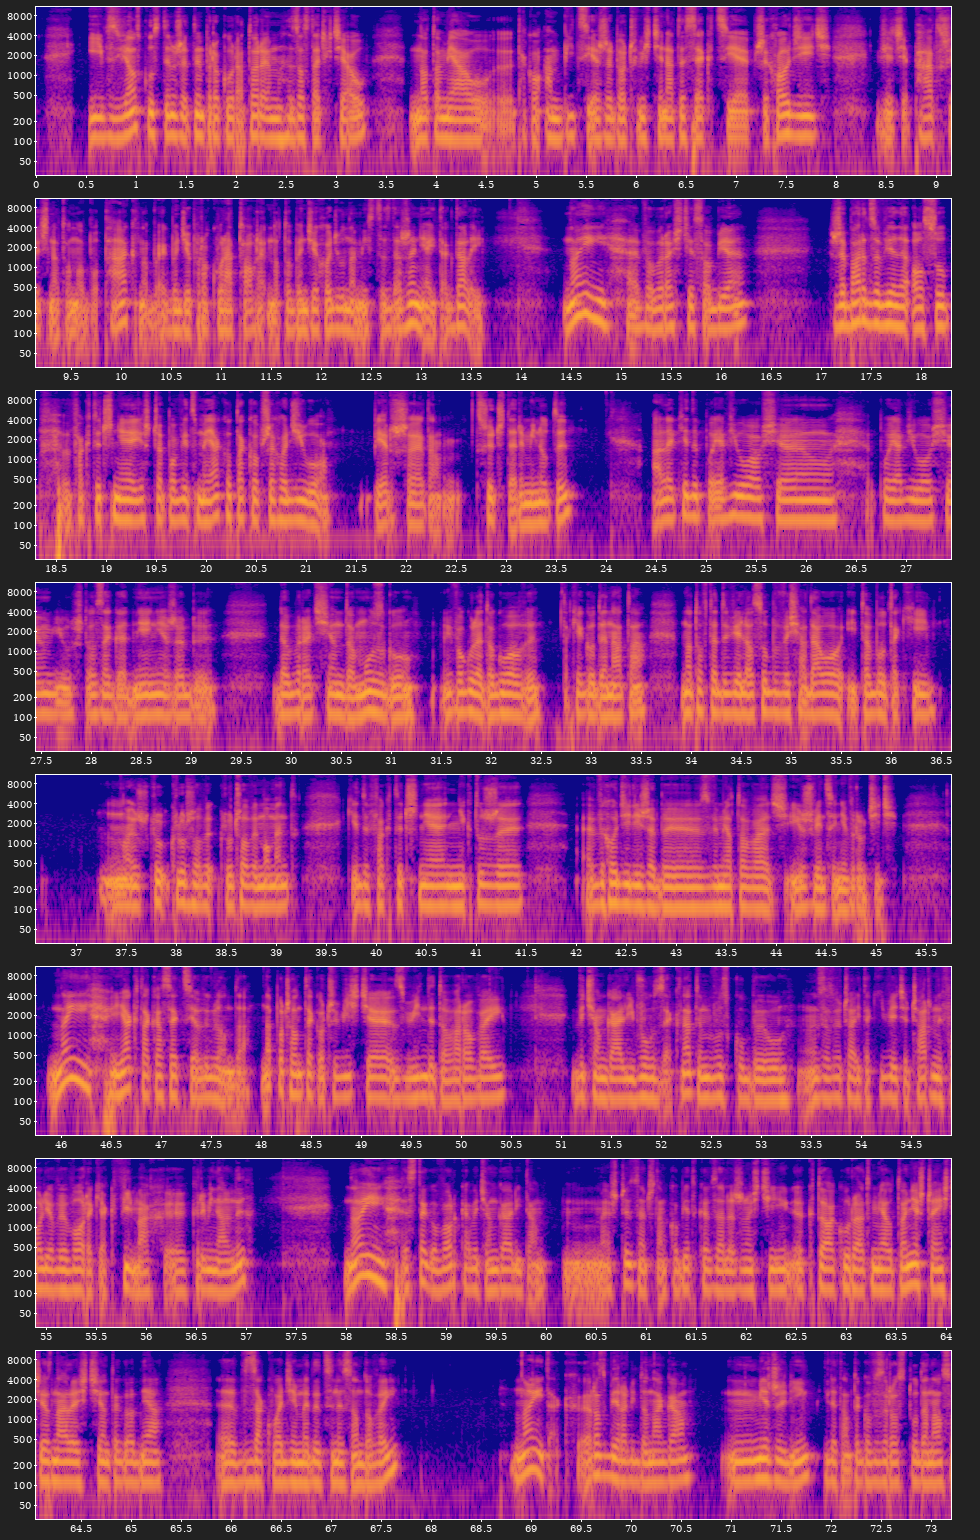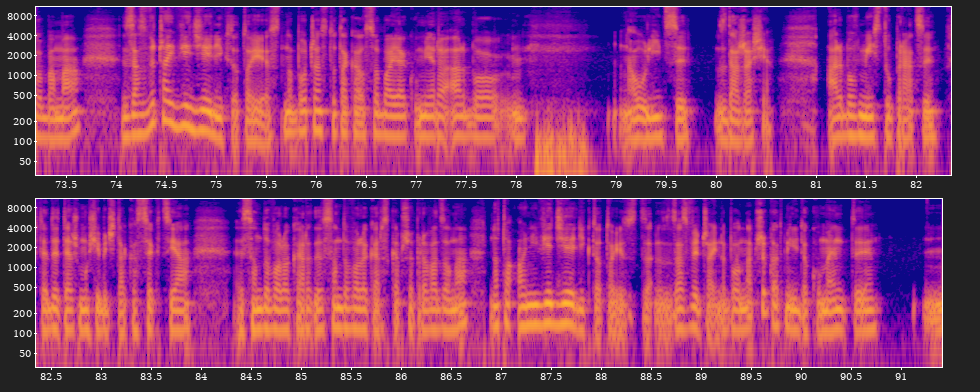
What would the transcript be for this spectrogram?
I w związku z tym, że tym prokuratorem zostać chciał, no to miał e, taką ambicję, żeby oczywiście na te sekcje przychodzić, wiecie, patrzeć na to, no bo tak, no bo jak będzie prokuratorem, no to będzie chodził na miejsce zdarzenia i tak dalej. No i e, wyobraźcie sobie, że bardzo wiele osób faktycznie jeszcze powiedzmy jako tako przechodziło pierwsze tam 3-4 minuty, ale kiedy pojawiło się, pojawiło się już to zagadnienie, żeby dobrać się do mózgu i w ogóle do głowy takiego denata, no to wtedy wiele osób wysiadało i to był taki no już kluczowy, kluczowy moment, kiedy faktycznie niektórzy wychodzili, żeby zwymiotować i już więcej nie wrócić. No i jak taka sekcja wygląda? Na początek oczywiście z windy towarowej wyciągali wózek. Na tym wózku był zazwyczaj taki, wiecie, czarny foliowy worek, jak w filmach y, kryminalnych. No i z tego worka wyciągali tam mężczyznę czy tam kobietkę, w zależności y, kto akurat miał to nieszczęście znaleźć się tego dnia w zakładzie medycyny sądowej. No i tak, rozbierali do naga, mierzyli, ile tam tego wzrostu dana osoba ma, zazwyczaj wiedzieli, kto to jest, no bo często taka osoba jak umiera albo mm, na ulicy, zdarza się, albo w miejscu pracy, wtedy też musi być taka sekcja sądowo-lekarska przeprowadzona, no to oni wiedzieli, kto to jest zazwyczaj, no bo na przykład mieli dokumenty,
